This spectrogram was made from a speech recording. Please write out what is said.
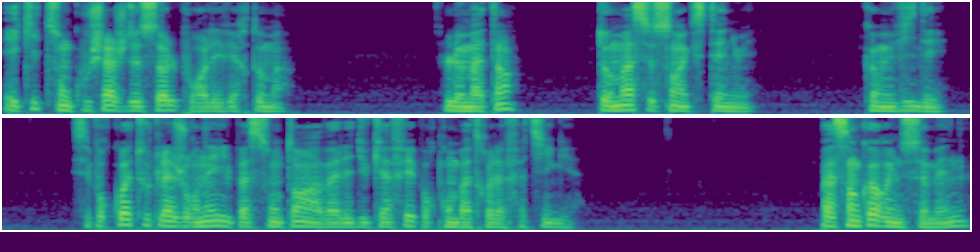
et quitte son couchage de sol pour aller vers Thomas. Le matin, Thomas se sent exténué comme vidé. C'est pourquoi toute la journée il passe son temps à avaler du café pour combattre la fatigue. Passe encore une semaine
